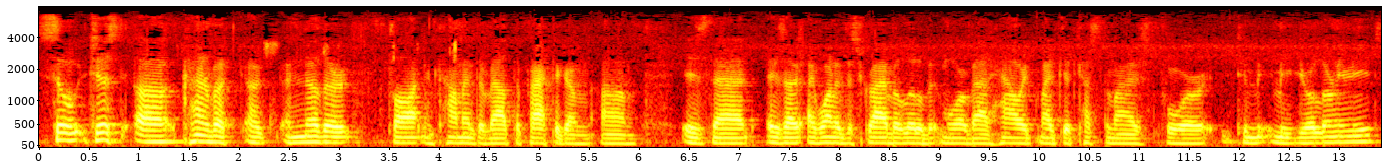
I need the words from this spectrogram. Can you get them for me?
So just uh, kind of a, a, another thought and comment about the practicum um, is that is I, I, want to describe a little bit more about how it might get customized for to meet your learning needs.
